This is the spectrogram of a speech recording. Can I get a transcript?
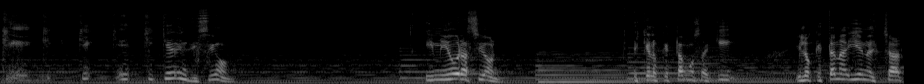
Qué, bendición. Y mi oración es que los que estamos aquí y los que están ahí en el chat,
